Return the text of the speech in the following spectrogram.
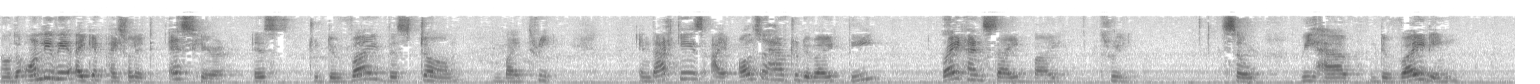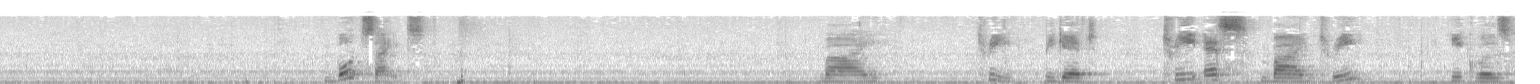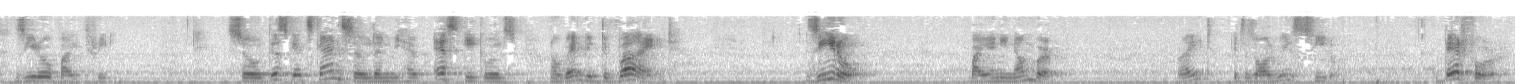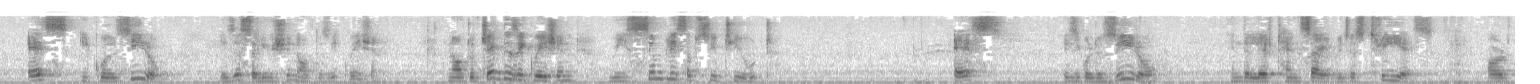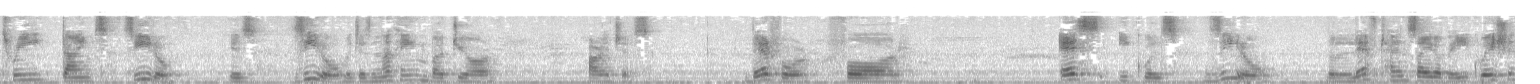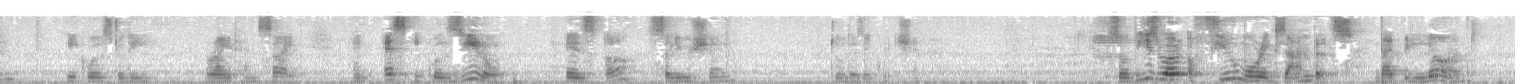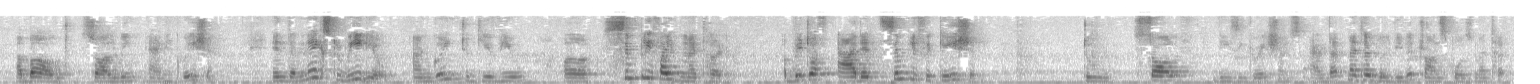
Now the only way I can isolate s here is to divide this term by 3. In that case I also have to divide the right hand side by 3. So we have dividing both sides by 3 we get 3s by 3 equals 0 by 3 so this gets cancelled and we have s equals now when we divide 0 by any number right it is always 0 therefore s equals 0 is a solution of this equation. Now to check this equation we simply substitute s is equal to 0 in the left hand side which is 3s or 3 times 0 is 0 which is nothing but your RHS therefore for s equals 0 the left hand side of the equation equals to the right hand side. And s equals 0 is a solution to this equation. So these were a few more examples that we learned about solving an equation. In the next video, I'm going to give you a simplified method, a bit of added simplification to solve these equations and that method will be the transpose method.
